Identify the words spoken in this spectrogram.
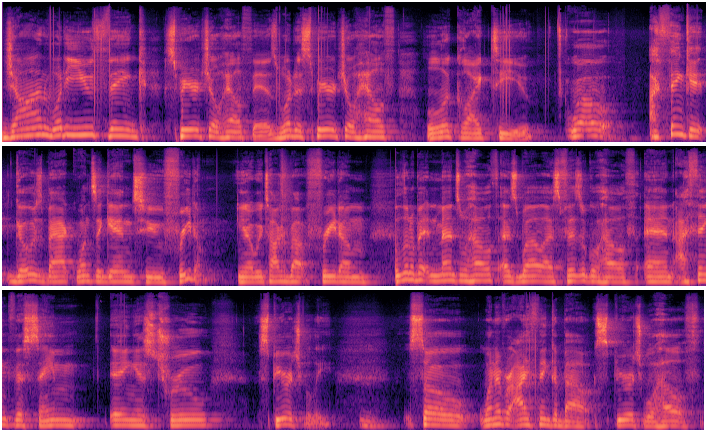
Jon, what do you think spiritual health is? What does spiritual health look like to you? well, I think it goes back once again to freedom. You know, we talked about freedom a little bit in mental health as well as physical health, and I think the same thing is true spiritually. Mm. So, whenever I think about spiritual health,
